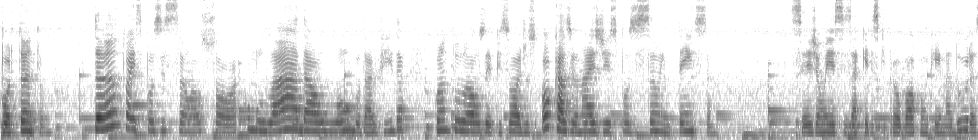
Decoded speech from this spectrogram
Portanto, tanto a exposição ao sol acumulada ao longo da vida, quanto aos episódios ocasionais de exposição intensa, sejam esses aqueles que provocam queimaduras,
